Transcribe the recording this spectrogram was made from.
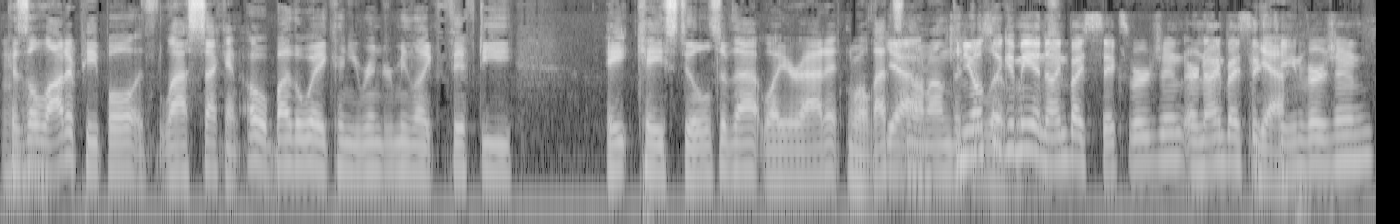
Because Mm-hmm. a lot of people, it's last second, oh, by the way, can you render me like 50 8K stills of that while you're at it? Well, that's yeah. not on the Can you also give me a nine x six version or nine x sixteen version?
